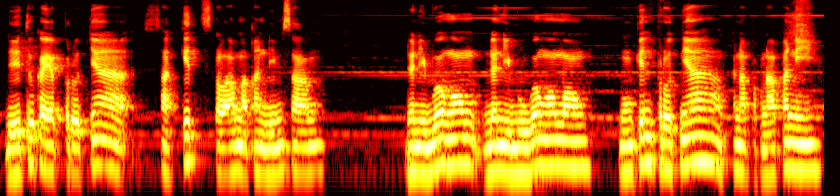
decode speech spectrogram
Dia itu kayak perutnya sakit setelah makan dimsum dan ibu ngom dan ibu gua ngomong mungkin perutnya kenapa kenapa nih?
